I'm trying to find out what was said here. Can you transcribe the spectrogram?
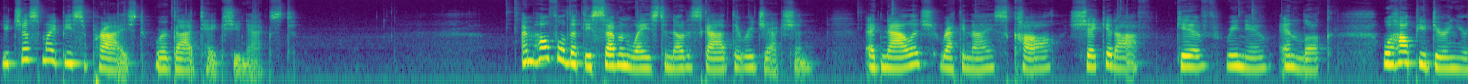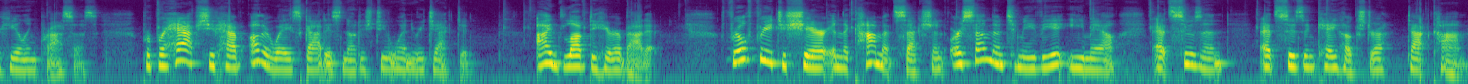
You just might be surprised where God takes you next. I'm hopeful that these seven ways to notice God through rejection acknowledge, recognize, call, shake it off, give, renew, and look will help you during your healing process. But perhaps you have other ways God has noticed you when rejected. I'd love to hear about it. Feel free to share in the comments section or send them to me via email at susan at susankhoekstra.com.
